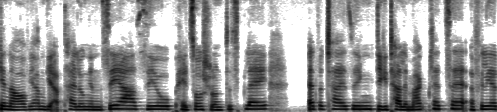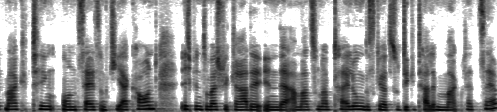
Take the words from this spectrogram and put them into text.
Genau, wir haben die Abteilungen SEA, SEO, Paid Social und Display, Advertising, digitale Marktplätze, Affiliate Marketing und Sales und Key Account. Ich bin zum Beispiel gerade in der Amazon-Abteilung, das gehört zu digitale Marktplätze.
